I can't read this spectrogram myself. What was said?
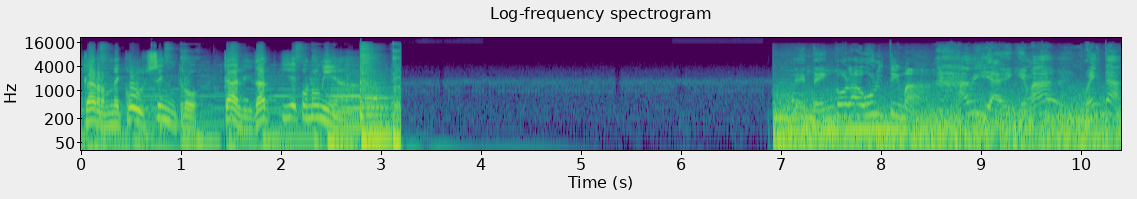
Carnecol Centro, calidad y economía. Tengo la última. Javi, ah, ¿de qué más? Cuenta.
